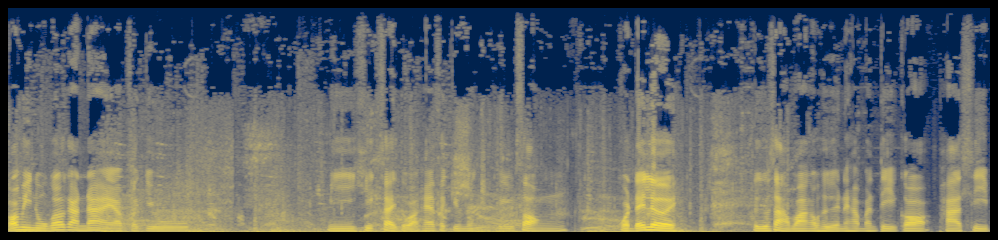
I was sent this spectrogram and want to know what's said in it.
ก็มีนูก็กันได้ครับสกิล มีคลิกใส่ตัวแค่สกิลหนึ่งสกิลสองกดได้เลย สกิลสามวางกับพื้นนะครับบันติก็พาสีบ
